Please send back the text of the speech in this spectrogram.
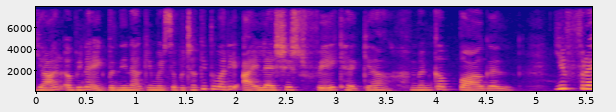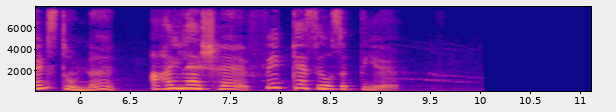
यार, अभी ना एक बंदी ने आके मेरे से पूछा कि तुम्हारी आई लैशेज फेक है क्या? मैंने कहा पागल। ये फ्रेंड्स थोड़ा है। आई लैश है। फेक कैसे हो सकती है?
